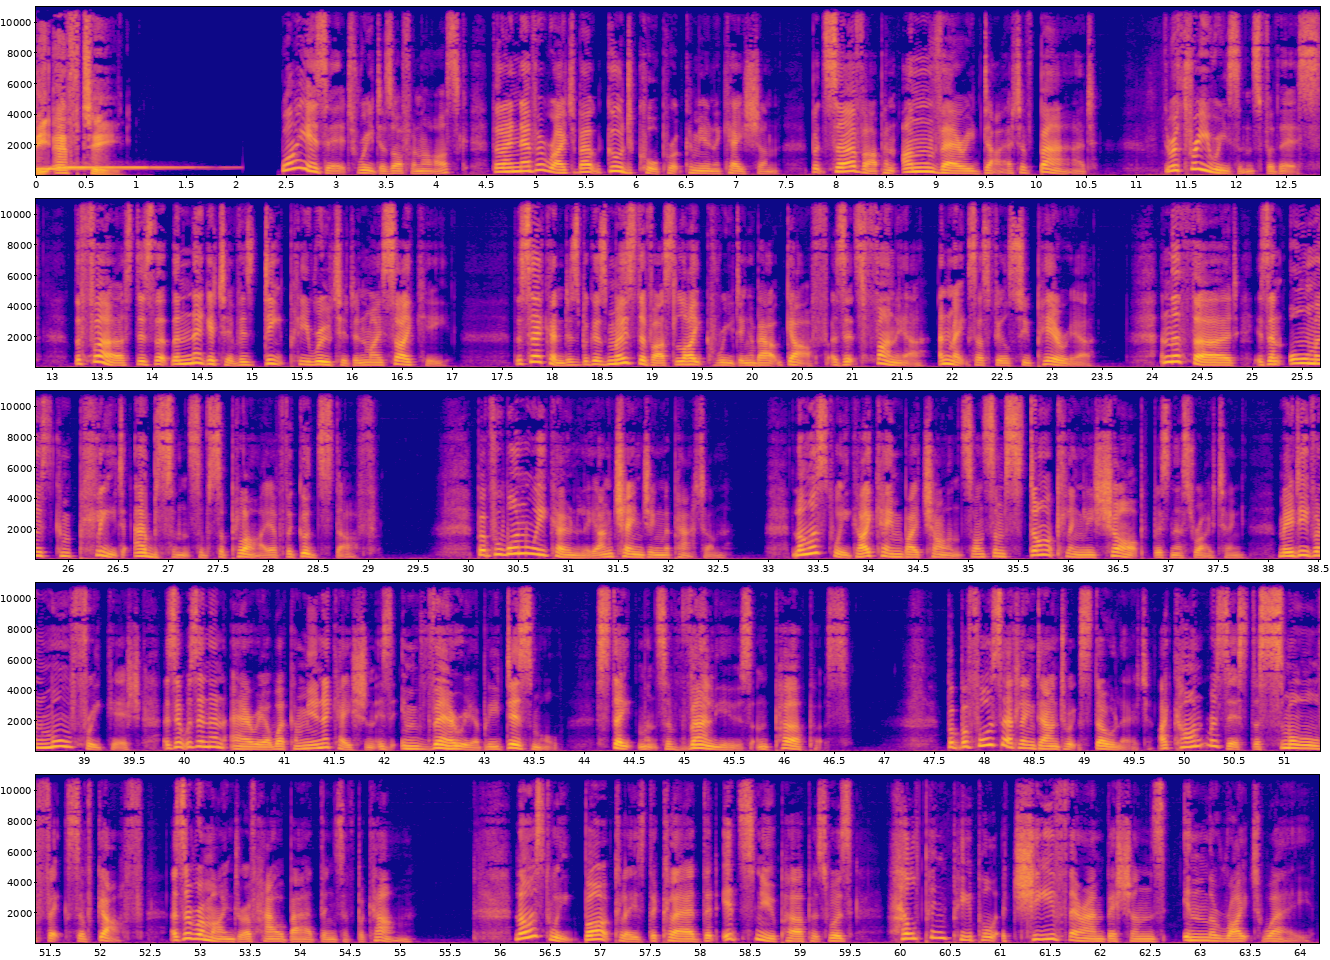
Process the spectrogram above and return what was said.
The FT. Why is it, readers often ask, that I never write about good corporate communication, but serve up an unvaried diet of bad? There are three reasons for this. The first is that the negative is deeply rooted in my psyche. The second is because most of us like reading about guff as it's funnier and makes us feel superior. And the third is an almost complete absence of supply of the good stuff. But for one week only, I'm changing the pattern. Last week, I came by chance on some startlingly sharp business writing, made even more freakish as it was in an area where communication is invariably dismal statements of values and purpose. But before settling down to extol it, I can't resist a small fix of guff as a reminder of how bad things have become. Last week, Barclays declared that its new purpose was helping people achieve their ambitions in the right way.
